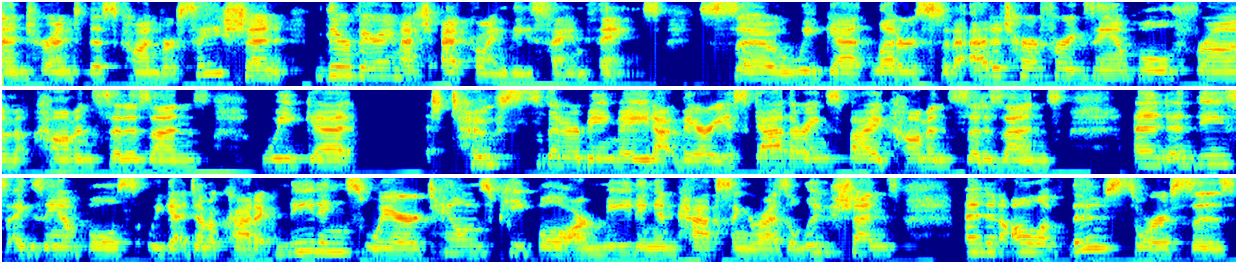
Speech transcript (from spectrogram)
enter into this conversation, they're very much echoing these same things. So we get letters to the editor, for example, from common citizens. We get toasts that are being made at various gatherings by common citizens. And in these examples, we get democratic meetings where townspeople are meeting and passing resolutions. And in all of those sources,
